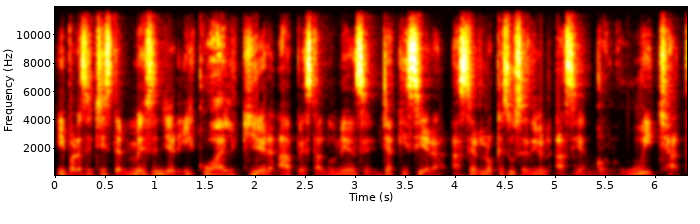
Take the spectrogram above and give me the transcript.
y parece chiste Messenger y cualquier app estadounidense ya quisiera hacer lo que sucedió en Asia con WeChat.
